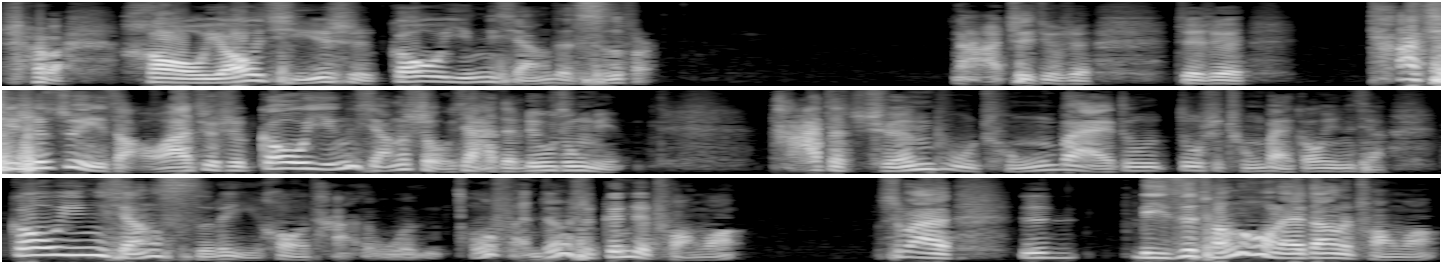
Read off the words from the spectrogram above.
是吧？郝瑶琪是高迎祥的死粉啊，这就是，这是他其实最早啊，就是高迎祥手下的刘宗敏，他的全部崇拜都都是崇拜高迎祥。高迎祥死了以后，他我我反正是跟着闯王，是吧？呃，李自成后来当了闯王，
